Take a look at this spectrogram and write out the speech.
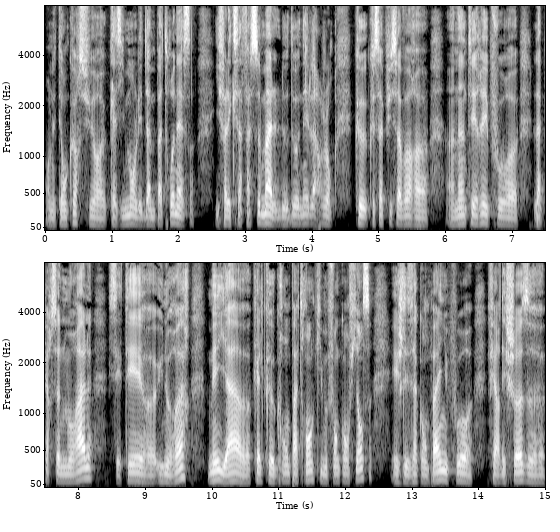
On était encore sur euh, quasiment les dames patronesses. Il fallait que ça fasse mal de donner de l'argent, que, que ça puisse avoir un intérêt pour la personne morale. C'était une horreur. Mais il y a quelques grands patrons qui me font confiance et je les accompagne pour faire des choses euh,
